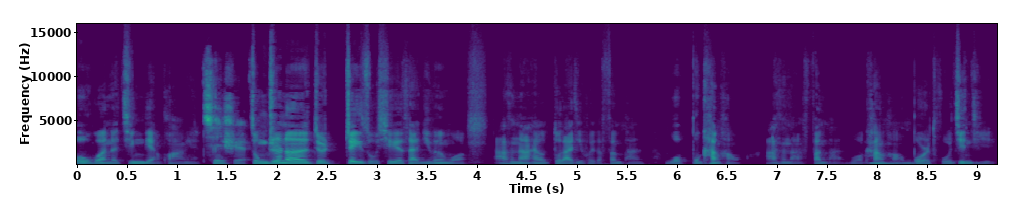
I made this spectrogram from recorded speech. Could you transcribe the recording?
欧冠的经典画面。确实，总之呢，就这组系列赛，你问我阿森纳还有多大机会的翻盘？我不看好阿森纳翻盘，我看好嗯波尔图晋级。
